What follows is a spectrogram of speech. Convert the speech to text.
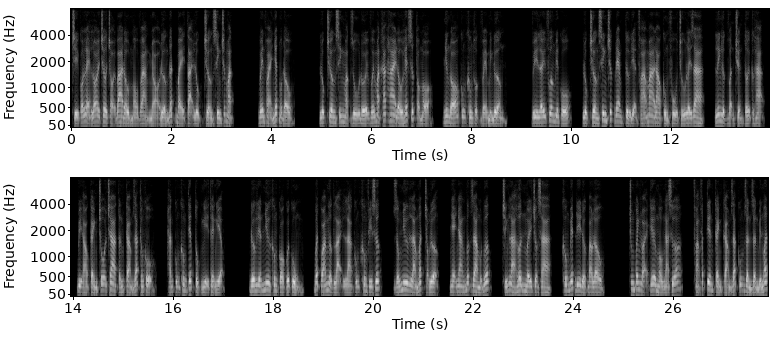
chỉ có lẽ loi trơ trọi ba đầu màu vàng nhỏ đường đất bày tại lục trường sinh trước mặt. Bên phải nhất một đầu. Lục trường sinh mặc dù đối với mặt khác hai đầu hết sức tò mò, nhưng đó cũng không thuộc về mình đường. Vì lấy phương biên cố lục trường sinh trước đem từ điện phá ma đao cùng phụ chú lấy ra, linh lực vận chuyển tới cực hạn, bị ảo cảnh chỗ tra tấn cảm giác thống khổ, hắn cũng không tiếp tục nghĩ thể nghiệm. Đường liền như không có cuối cùng, bất quá ngược lại là cũng không phí sức, giống như là mất trọng lượng, nhẹ nhàng bước ra một bước, chính là hơn mấy trượng xa, không biết đi được bao lâu. T r u n g quanh loại kia màu ngà sữa phản phất tiên cảnh cảm giác cũng dần dần biến mất.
